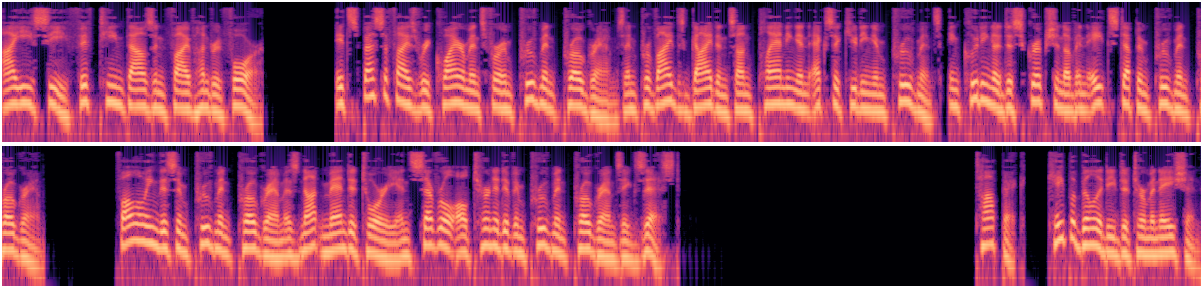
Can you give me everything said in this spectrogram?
IEC 15504. It specifies requirements for improvement programs and provides guidance on planning and executing improvements, including a description of an eight-step improvement program. Following this improvement program is not mandatory and several alternative improvement programs exist. Capability determination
